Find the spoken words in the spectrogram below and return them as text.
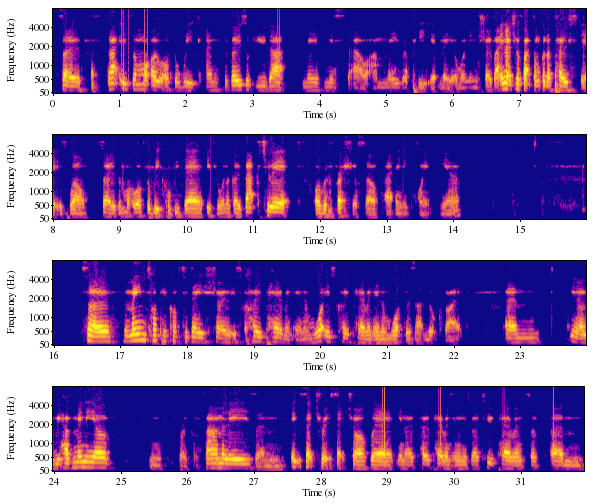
So that is the motto of the week. And for those of you that may have missed out, I may repeat it later on in the show. But in actual fact, I'm going to post it as well. So the motto of the week will be there if you want to go back to it or refresh yourself at any point. Yeah. So, the main topic of today's show is co parenting and what is co parenting and what does that look like? Um, you know, we have many of mm, broken families and etc. etc. where you know co parenting is where two parents of um,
